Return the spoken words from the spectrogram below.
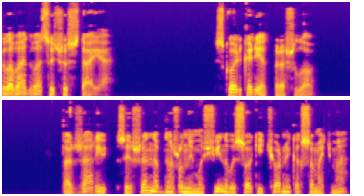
Глава двадцать шестая. Сколько лет прошло? Поджарый, совершенно обнаженный мужчина, высокий, черный, как сама тьма,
